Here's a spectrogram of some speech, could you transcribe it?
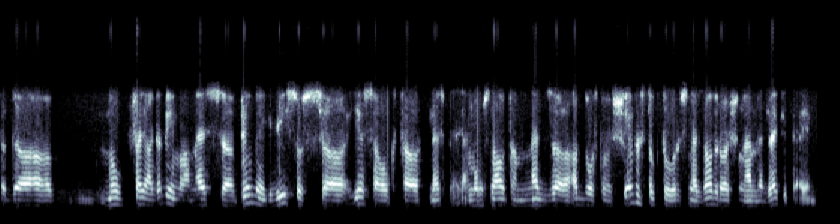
tad uh, nu, šajā gadījumā mēs uh, pilnīgi visus uh, iesaukt uh, nespējam. Mums nav tam nedz uh, atbilstošas infrastruktūras, nedz nodrošinājumu, nedz ekipējumu.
